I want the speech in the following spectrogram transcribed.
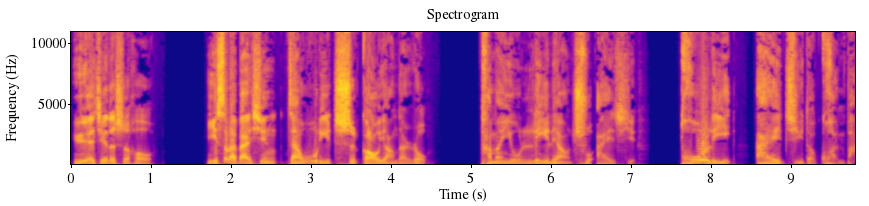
逾越节的时候，以色列百姓在屋里吃羔羊的肉，他们有力量出埃及，脱离埃及的捆绑。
